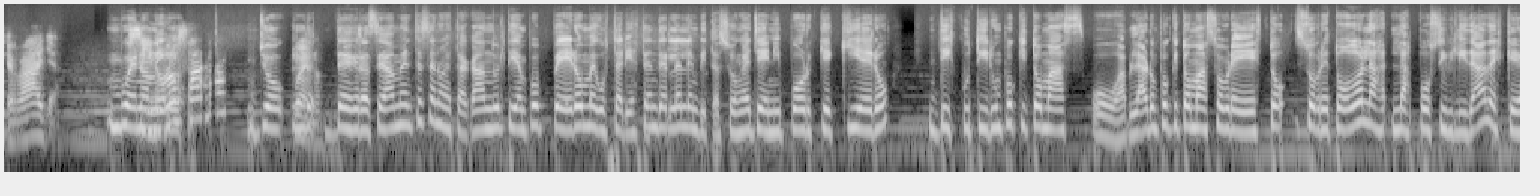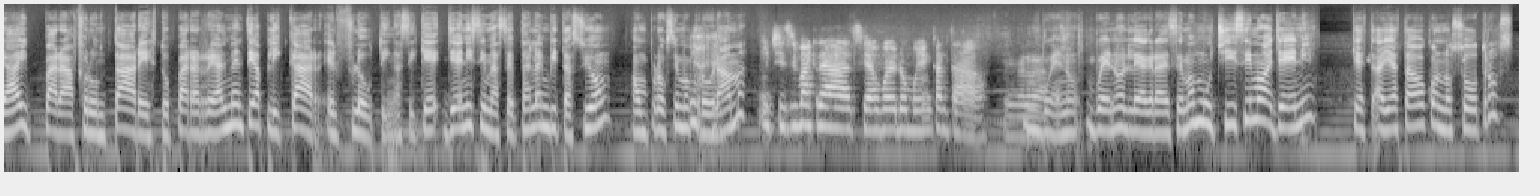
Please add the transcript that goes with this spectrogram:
que raya. Bueno, si no lo sana, yo desgraciadamente se nos está acabando el tiempo, pero me gustaría extenderle la invitación a Jenny porque quiero discutir un poquito más o hablar un poquito más sobre esto, sobre todo las, las posibilidades que hay para afrontar esto, para realmente aplicar el floating. Así que Jenny, si me aceptas la invitación a un próximo programa. Muchísimas gracias, bueno, muy encantada. Bueno, bueno, le agradecemos muchísimo a Jenny que haya estado con nosotros.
